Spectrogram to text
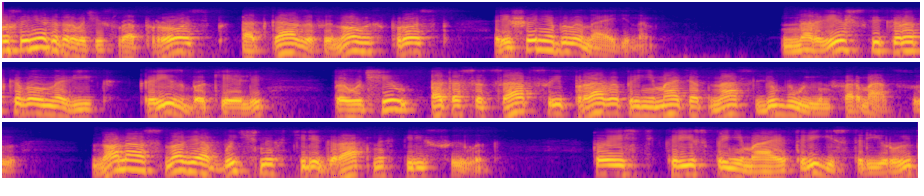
После некоторого числа просьб, отказов и новых просьб решение было найдено. Норвежский коротковолновик Крис Бокелли получил от ассоциации право принимать от нас любую информацию, но на основе обычных телеграфных пересылок. То есть Крис принимает, регистрирует,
